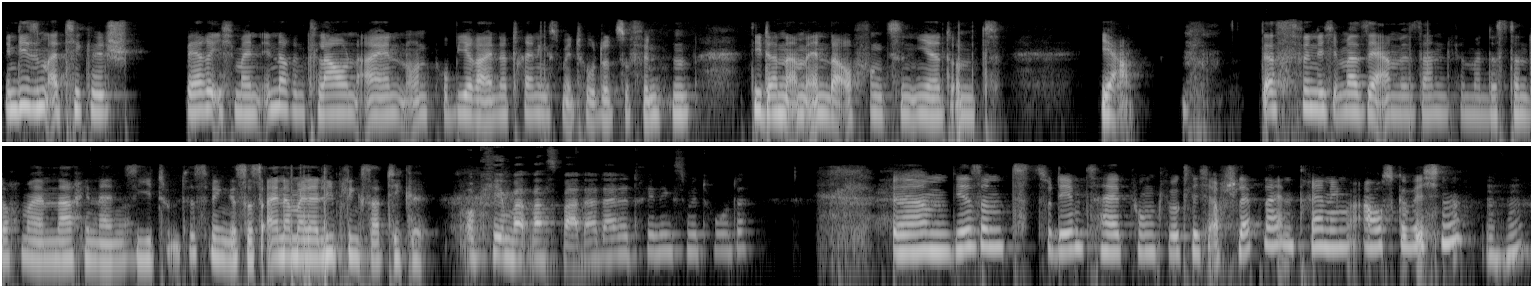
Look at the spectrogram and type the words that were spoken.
in diesem Artikel sperre ich meinen inneren Clown ein und probiere eine Trainingsmethode zu finden, die dann am Ende auch funktioniert. Und ja, das finde ich immer sehr amüsant, wenn man das dann doch mal im Nachhinein sieht. Und deswegen ist das einer meiner Lieblingsartikel. Okay, was war da deine Trainingsmethode? Ähm, wir sind zu dem Zeitpunkt wirklich auf Schleppleinentraining ausgewichen mhm.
